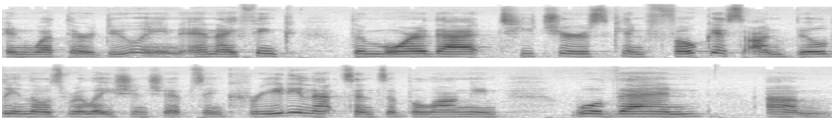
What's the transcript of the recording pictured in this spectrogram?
in what they're doing? And I think the more that teachers can focus on building those relationships and creating that sense of belonging will then um,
